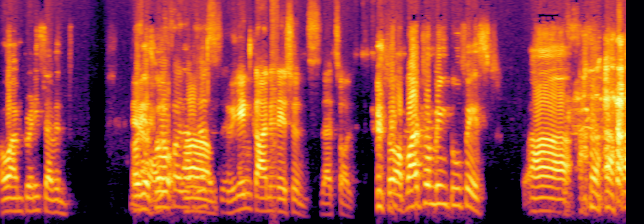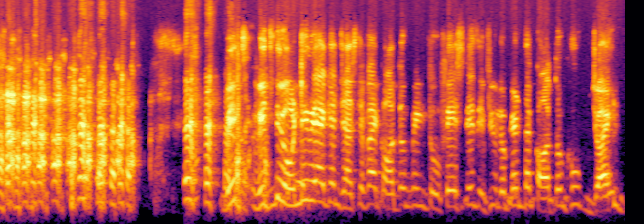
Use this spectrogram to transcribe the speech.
oh i'm 27th okay so uh, reincarnations that's all so apart from being two faced uh which which the only way I can justify Kautuk being two faced is if you look at the Kautuk who joined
